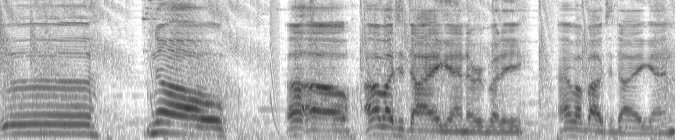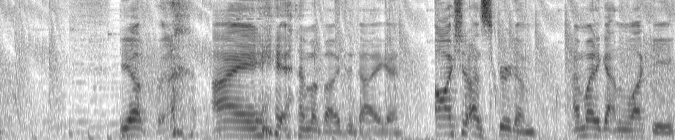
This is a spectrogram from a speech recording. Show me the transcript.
Uh, no. Uh-oh. I'm about to die again, everybody. I'm about to die again. Yep. I am about to die again. Oh, I should have unscrewed him. I might have gotten lucky.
